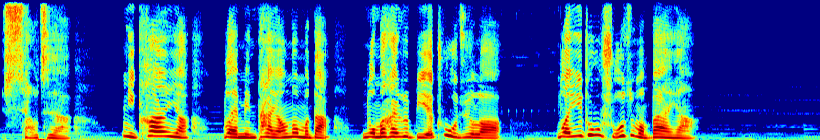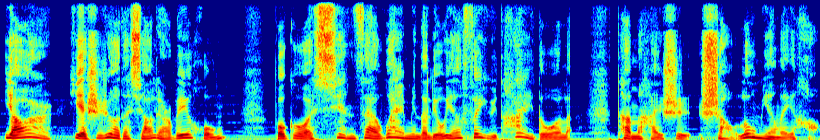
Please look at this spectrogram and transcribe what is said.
小姐，你看呀，外面太阳那么大，我们还是别出去了。万一中暑怎么办呀？瑶儿也是热得小脸微红，不过现在外面的流言蜚语太多了，他们还是少露面为好。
